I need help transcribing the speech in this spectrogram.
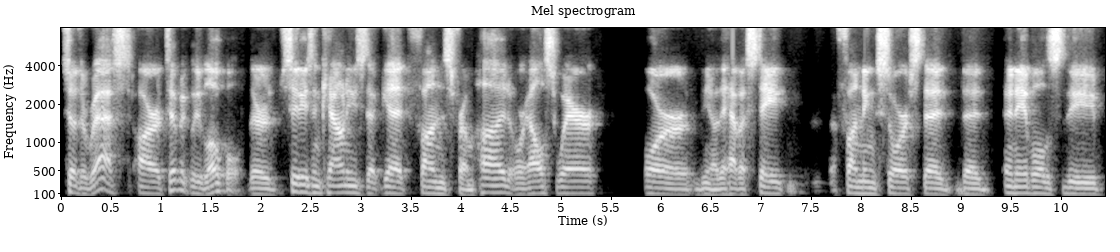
So the rest are typically local. They're cities and counties that get funds from HUD or elsewhere or you know they have a state funding source that that enables the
